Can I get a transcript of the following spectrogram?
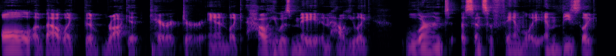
all about like the rocket character and like how he was made and how he like learned a sense of family and these like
